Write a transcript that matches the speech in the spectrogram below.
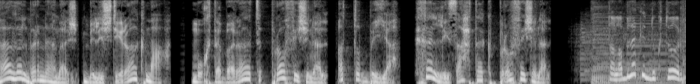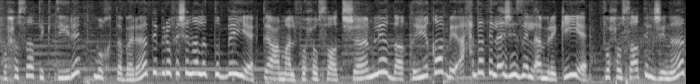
هذا البرنامج بالاشتراك مع مختبرات Professional الطبية. خلي صحتك بروفيشنال. طلب لك الدكتور فحوصات كتيرة مختبرات Professional الطبية. تعمل فحوصات شاملة دقيقة بأحدث الأجهزة الأمريكية. فحوصات الجينات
